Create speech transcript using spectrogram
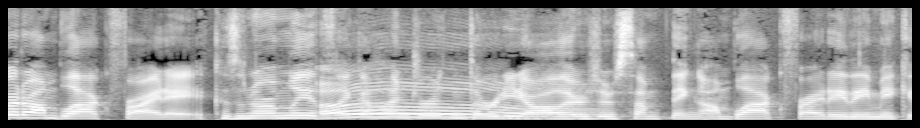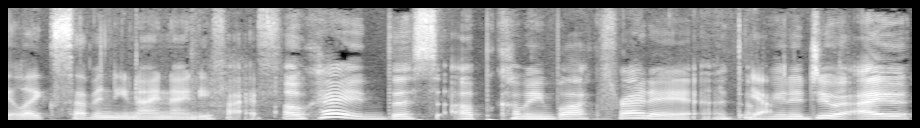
it on Black Friday because normally it's like $130 or something. On Black Friday, they make it like $79.95. Okay, this upcoming Black Friday, I- I'm Yeah. gonna do it. I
